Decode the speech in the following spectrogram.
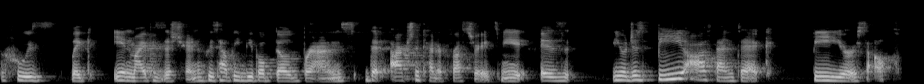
who's like in my position, who's helping people build brands, that actually kind of frustrates me is you know just be authentic be yourself.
